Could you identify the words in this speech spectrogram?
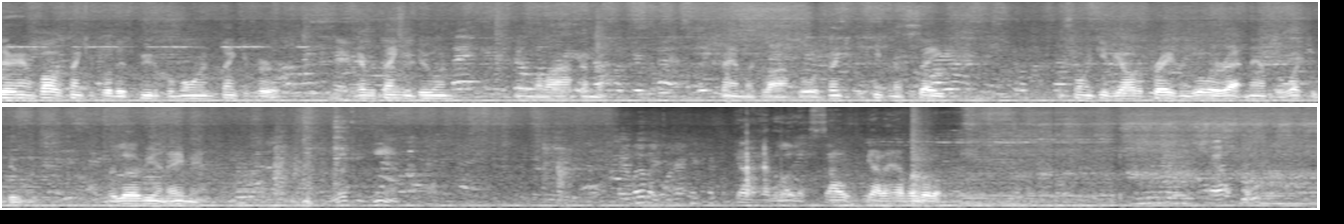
Dear Heavenly Father, thank you for this beautiful morning. Thank you for everything you're doing in my life and my family's life, Lord. Thank you for keeping us safe. Just want to give you all the praise and glory right now for what you're doing. We love you and amen. Gotta have a little salt. Gotta have a little. You're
